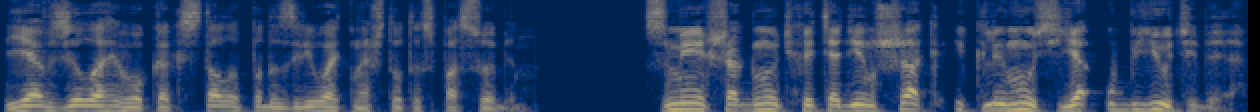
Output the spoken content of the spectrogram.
Я взяла его, как стала подозревать, на что ты способен. Смей шагнуть хоть один шаг, и клянусь, я убью тебя.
